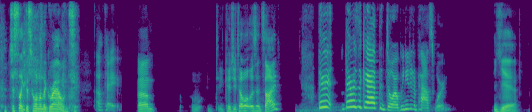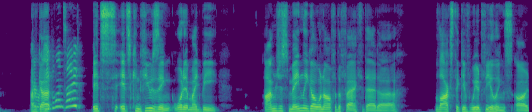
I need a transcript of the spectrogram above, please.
just like this one on the ground. Okay. um, could you tell what was inside? There, there was a guy at the door. We needed a password. Yeah, There I've were got. people inside. It's it's confusing what it might be. I'm just mainly going off of the fact that uh, locks that give weird feelings are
